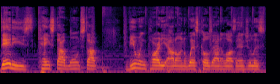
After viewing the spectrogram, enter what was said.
Diddy's Can't Stop, Won't Stop viewing party out on the West Coast, out in Los Angeles.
